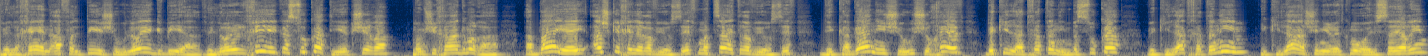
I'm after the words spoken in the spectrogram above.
ולכן אף על פי שהוא לא הגביה ולא הרחיק, הסוכה תהיה כשרה. ממשיכה הגמרא, אביי אשכחי לרב יוסף מצא את רב יוסף דקגני שהוא שוכב בקהילת חתנים בסוכה וקהילת חתנים היא קהילה שנראית כמו אוהל סיירים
